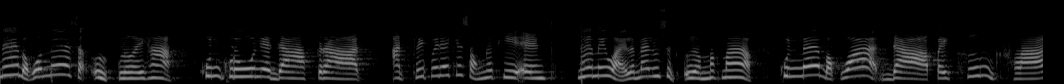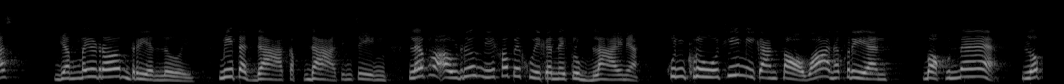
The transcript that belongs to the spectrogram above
แม่บอกว่าแม่สะอึกเลยค่ะ คุณครูเนี่ยด่ากราด อัดคลิปไปได้แค่ 2 นาทีเอง แม่ไม่ไหวแล้วแม่รู้สึกเอือมมากๆ คุณแม่บอกว่าด่าไปครึ่งคลาสยังไม่เริ่มเรียนเลย มีแต่ด่ากับด่าจริง ๆ แล้วพอเอาเรื่องนี้เข้าไปคุยกันในกลุ่มไลน์เนี่ย คุณครูที่มีการต่อว่านักเรียน บอกคุณแม่ลบ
